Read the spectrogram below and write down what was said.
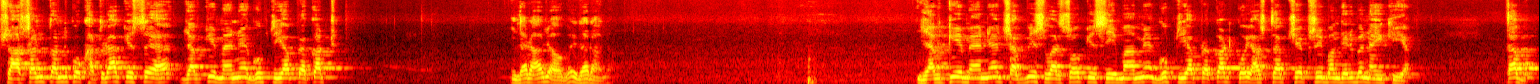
शासन तंत्र को खतरा किससे है? जबकि मैंने गुप्त या प्रकट। इधर आ जाओ भाई, इधर आ जाओ। जबकि मैंने 26 वर्षों की सीमा में गुप्त या प्रकट कोई हस्तक्षेप श्री मंदिर में नहीं किया। तब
